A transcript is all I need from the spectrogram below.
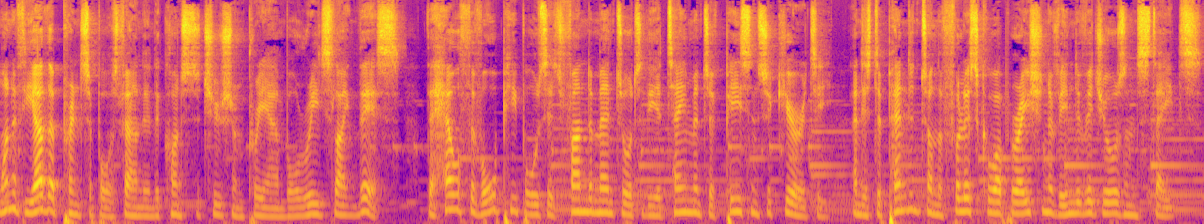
One of the other principles found in the Constitution preamble reads like this The health of all peoples is fundamental to the attainment of peace and security, and is dependent on the fullest cooperation of individuals and states.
